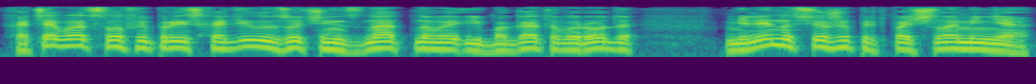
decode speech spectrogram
Хотя Вацлав и происходил из очень знатного и богатого рода, Милена все же предпочла меня.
